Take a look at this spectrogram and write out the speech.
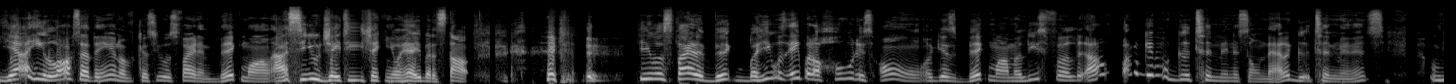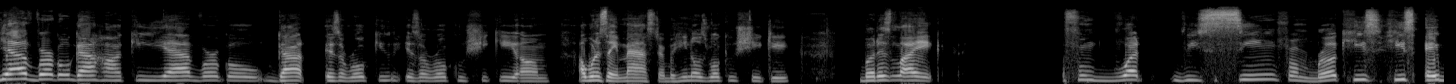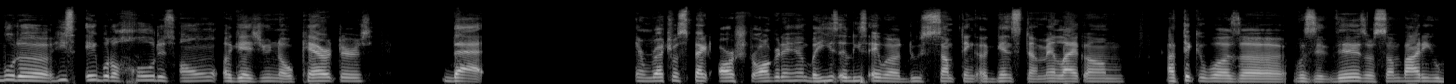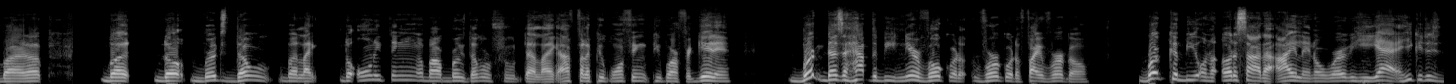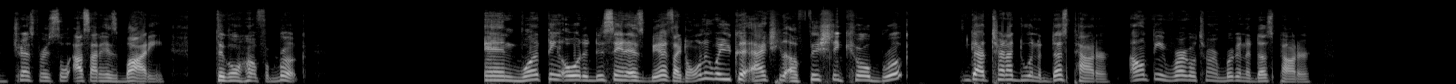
Yeah, he lost at the end of because he was fighting Big Mom. I see you, JT, shaking your head. You better stop. he was fighting Big, but he was able to hold his own against Big Mom at least for. I'll, I'll give him a good ten minutes on that. A good ten minutes. Yeah, Virgo got Haki. Yeah, Virgo got is a Roku is a Roku Shiki. Um, I wouldn't say master, but he knows Roku Shiki. But it's like from what we've seen from Brooke, he's he's able to he's able to hold his own against you know characters that in retrospect are stronger than him, but he's at least able to do something against them. And like um I think it was uh was it Viz or somebody who brought it up but the Brooks double, but like the only thing about Brooks double fruit that like I feel like people one thing people are forgetting, Brooke doesn't have to be near Virgo to, Virgo to fight Virgo. Brooke could be on the other side of the island or wherever he at. He could just transfer his soul outside of his body to go hunt for Brooke. And one thing over this saying SBS, like the only way you could actually officially kill Brooke, you gotta turn out doing the dust powder. I don't think Virgo turned Brooke into dust powder.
